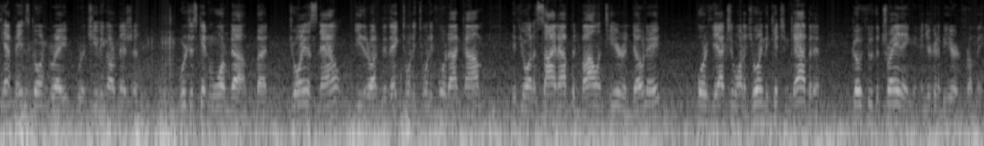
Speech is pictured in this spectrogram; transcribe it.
Campaign's going great. We're achieving our mission. We're just getting warmed up. But join us now, either at vivek2024.com if you want to sign up and volunteer and donate, or if you actually want to join the kitchen cabinet, go through the training and you're going to be hearing from me.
